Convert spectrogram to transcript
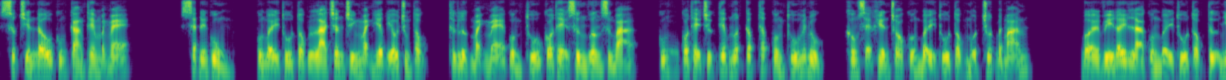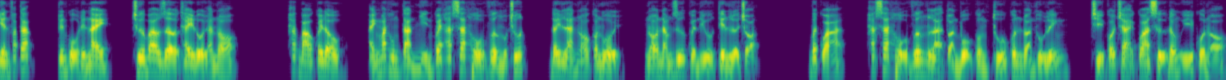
sức chiến đấu cũng càng thêm mạnh mẽ. Xét đến cùng quần bầy thú tộc là chân chính mạnh hiếp yếu chủng tộc, thực lực mạnh mẽ quần thú có thể xưng vương xưng bá, cũng có thể trực tiếp nuốt cấp thấp quần thú huyết đục không sẽ khiến cho quần bầy thú tộc một chút bất mãn. Bởi vì đây là quần bầy thú tộc tự nhiên phát tắc, tuyên cổ đến nay, chưa bao giờ thay đổi ăn nó. Hắc báo quay đầu, ánh mắt hung tàn nhìn quét hát sát hổ vương một chút, đây là nó con mồi, nó nắm giữ quyền ưu tiên lựa chọn. Bất quá hát sát hổ vương là toàn bộ cùng thú quân đoàn thủ lĩnh, chỉ có trải qua sự đồng ý của nó,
